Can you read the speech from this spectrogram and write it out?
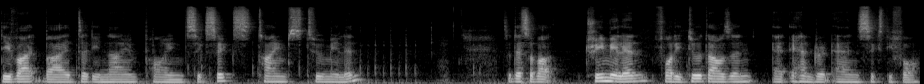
divided by 39.66 times 2 million. So that's about 3,042,864.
